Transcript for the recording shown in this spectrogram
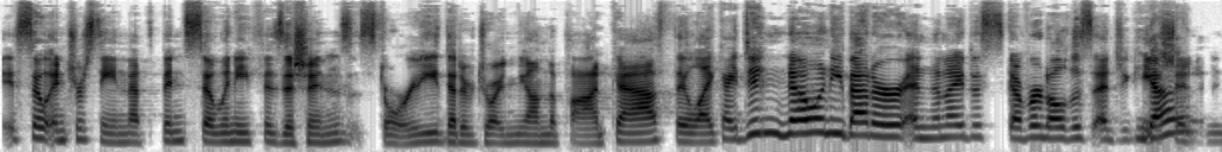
it's so interesting. That's been so many physicians' story that have joined me on the podcast. They're like, I didn't know any better. And then I discovered all this education. Yeah.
